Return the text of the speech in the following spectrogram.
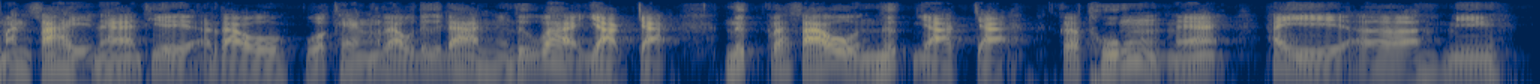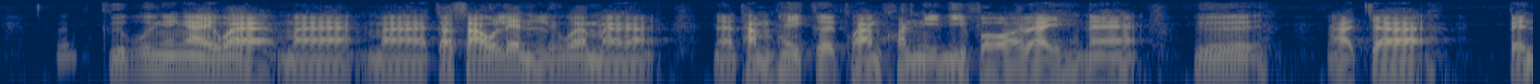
หมั่นไส้นะที่เราหัวแข็งเราดื้อด้าน หรือว่าอยากจะนึกกระเซ้านึกอยากจะกระทุ้งนะ ให้มีคือพูดง่าย ๆ ว่ามามากระเซ้าเล่นหรือว่ามานะทำให้เกิดความขวัญหนีดีฟออะไรนะฮะหรืออาจจะเป็น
